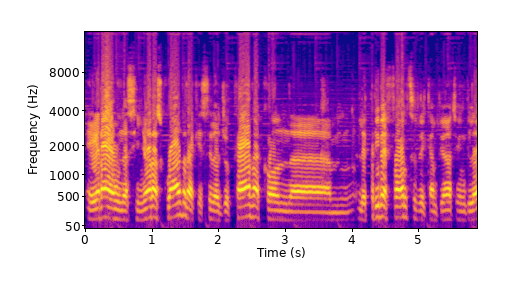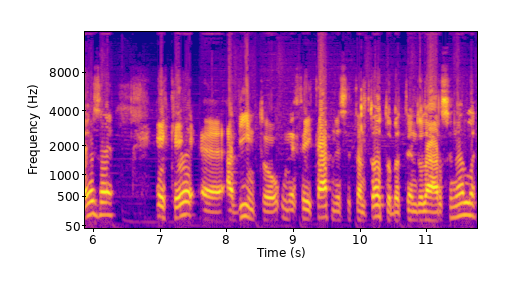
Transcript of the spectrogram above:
era una signora squadra che se la giocava con uh, le prime forze del campionato inglese e che eh, ha vinto un FA Cup nel 78 battendo l'Arsenal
